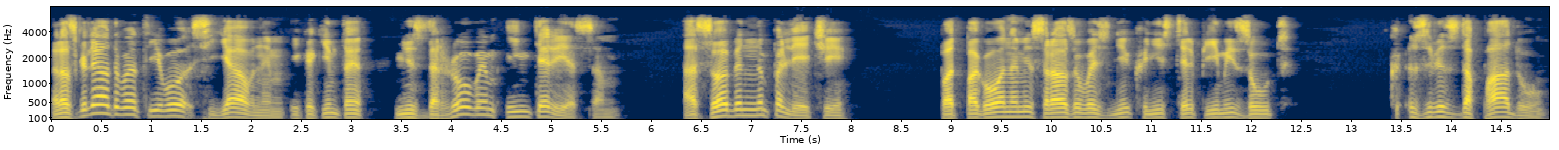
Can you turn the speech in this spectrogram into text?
разглядывает его с явным и каким-то нездоровым интересом, особенно плечи. Под погонами сразу возник нестерпимый зуд. — К звездопаду,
